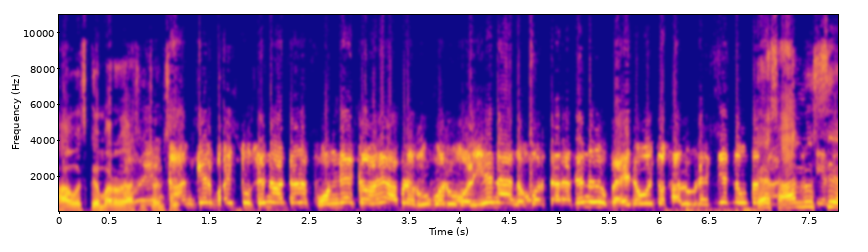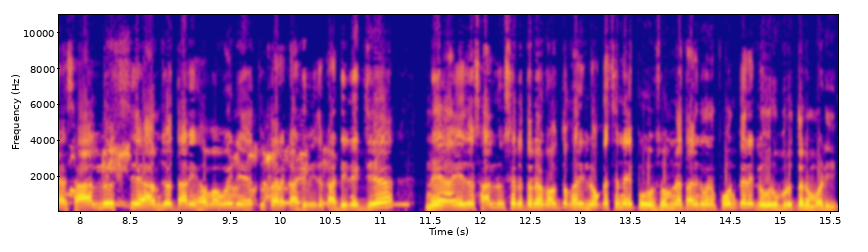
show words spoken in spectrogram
હાવસ કે મારો આસિસ્ટન્ટ છે. કામ કેર ભાઈ તું છે ને અટાણે ફોન રાખ કહે આપણે રૂબરૂ મળીએ ને આ નંબર તારા છે ને તું ભાઈ હોય તો સાલું રાખજે એટલે હું તને એ સાલું જ છે સાલું જ છે. આમ જો તારી હવા હોય ને તું તારે કાઢવી તો કાઢી નાખજે. ને અહીં જો સાલું છે ને તને કહું તો ખરી લોકેશન આપ્યું સોમનાથ આવીને મને ફોન કરે એટલે રૂબરૂ તને મળી.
